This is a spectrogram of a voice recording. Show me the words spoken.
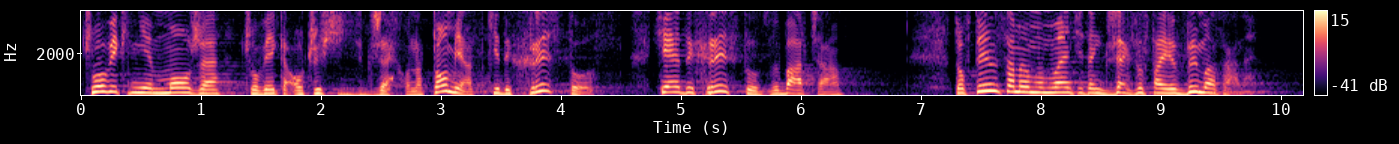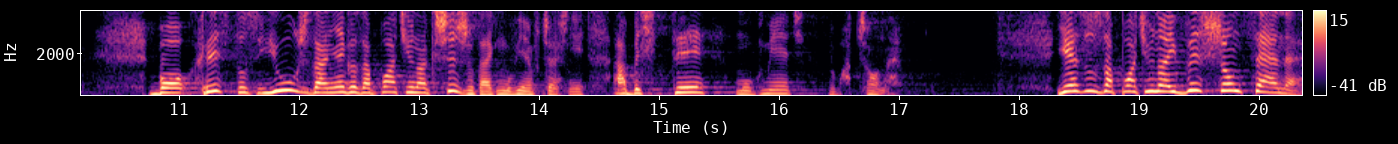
Człowiek nie może człowieka oczyścić z grzechu. Natomiast kiedy Chrystus, kiedy Chrystus wybacza, to w tym samym momencie ten grzech zostaje wymazany. Bo Chrystus już za niego zapłacił na krzyżu, tak jak mówiłem wcześniej, abyś ty mógł mieć wybaczone. Jezus zapłacił najwyższą cenę,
